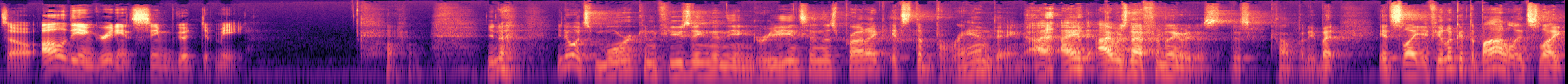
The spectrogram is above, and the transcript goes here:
So all of the ingredients seem good to me. You know, you know what's more confusing than the ingredients in this product? It's the branding. I, I, I was not familiar with this this company, but it's like if you look at the bottle, it's like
